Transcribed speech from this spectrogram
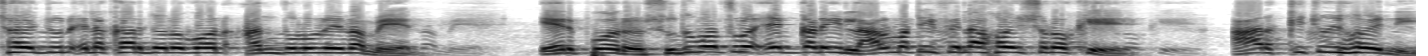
ছয় জুন এলাকার জনগণ আন্দোলনে নামেন। এরপর শুধুমাত্র এক গাড়ি লাল মাটি ফেলা হয় সড়কে। আর কিছুই হয়নি।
